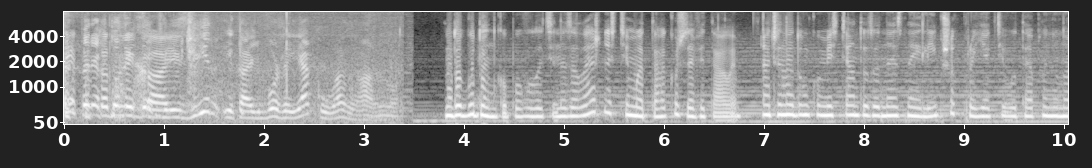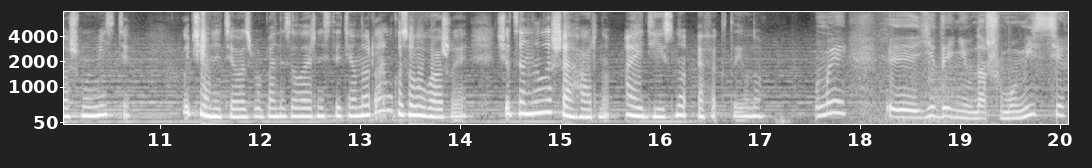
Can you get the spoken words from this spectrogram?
тепер хто не йде через двір і кажуть, Боже, як у вас гарно. До будинку по вулиці Незалежності ми також завітали, адже на думку містян тут одне з найліпших проєктів утеплень у нашому місті. Очільниця ОСББ Незалежність Тетяна Орленко зауважує, що це не лише гарно, а й дійсно ефективно. Ми е, єдині в нашому місті,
